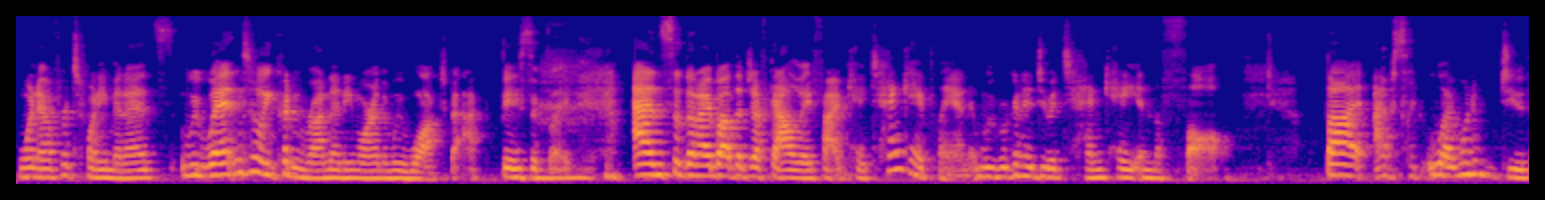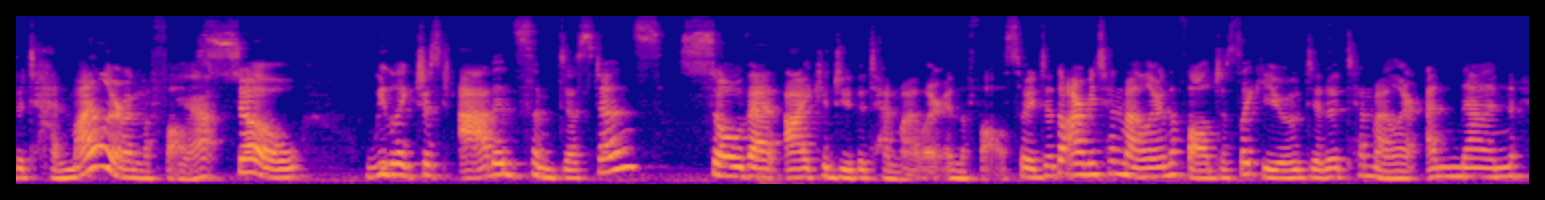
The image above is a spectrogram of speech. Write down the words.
went out for 20 minutes. We went until we couldn't run anymore and then we walked back, basically. and so then I bought the Jeff Galloway 5K, 10K plan and we were going to do a 10K in the fall. But I was like, oh, I want to do the 10 miler in the fall. Yeah. So we like just added some distance so that I could do the 10 miler in the fall. So I did the Army 10 miler in the fall, just like you, did a 10 miler. And then,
